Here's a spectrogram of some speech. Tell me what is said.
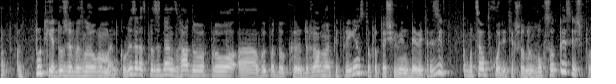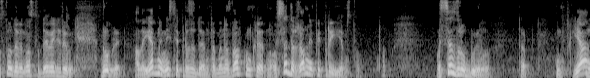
От, от тут є дуже важливий момент. Коли зараз президент згадував про а, випадок державного підприємства, про те, що він 9 разів, тому це обходять, якщо до 200 тисяч, по 199 гривень. Добре, але я б на місці президента би назвав конкретно ось це державне підприємство. Так? Ось це зробило. Так. Я Ну,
